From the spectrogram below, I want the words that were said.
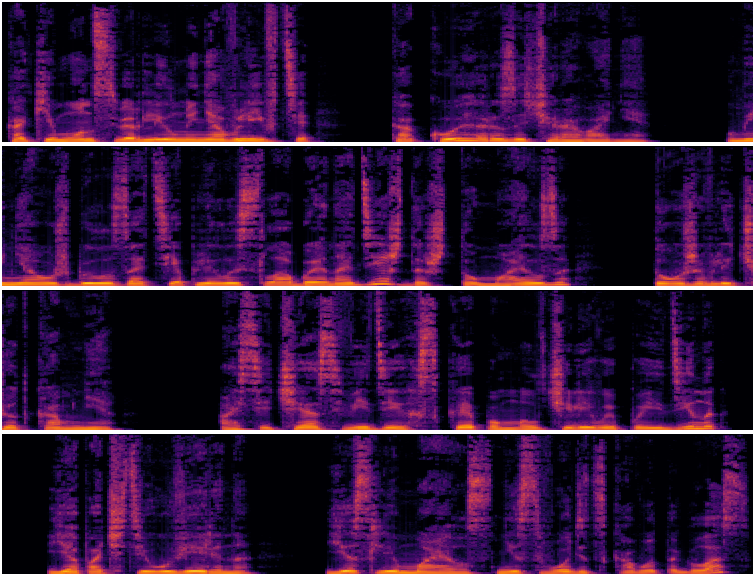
каким он сверлил меня в лифте. Какое разочарование. У меня уж было затеплилась слабая надежда, что Майлза тоже влечет ко мне. А сейчас, видя их с Кэпом молчаливый поединок, я почти уверена, если Майлз не сводит с кого-то глаз,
